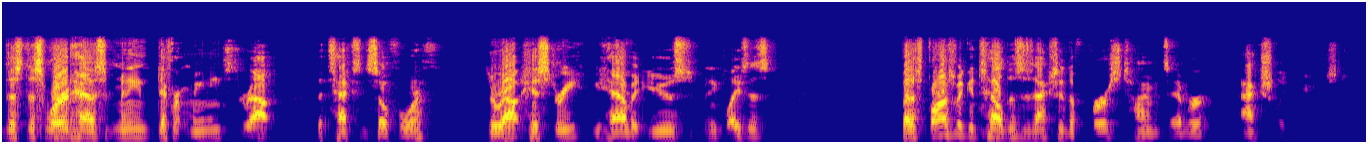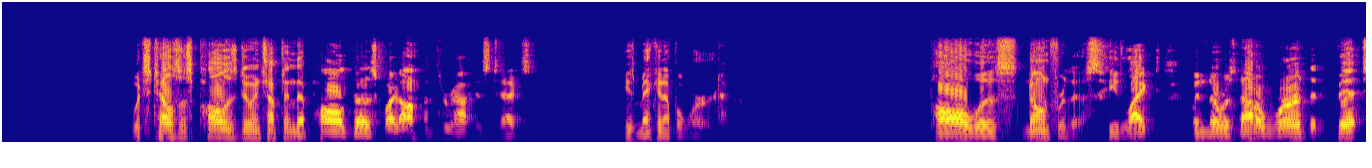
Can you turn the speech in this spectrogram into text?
this this word has many different meanings throughout the text and so forth. Throughout history, we have it used many places. But as far as we can tell, this is actually the first time it's ever actually used. Which tells us Paul is doing something that Paul does quite often throughout his text. He's making up a word. Paul was known for this. He liked when there was not a word that fit,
